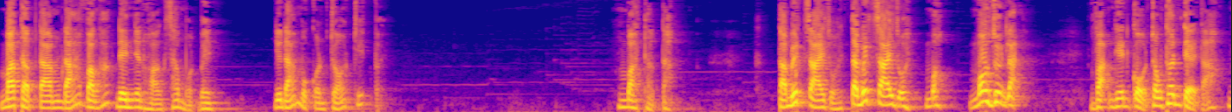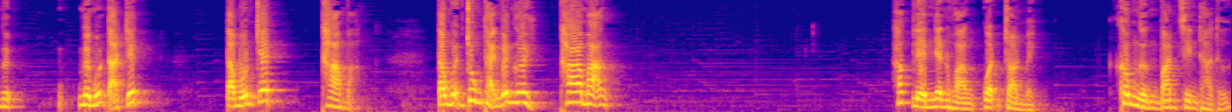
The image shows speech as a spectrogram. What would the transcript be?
Ma thập tam đá văng hắc đen nhân hoàng sang một bên Như đá một con chó chết vậy. Ma thập tam Ta biết sai rồi Ta biết sai rồi Mau Mau dừng lại. Vạn niên cổ trong thân thể ta Người, người muốn ta chết. Ta muốn chết Tha mạng. Ta nguyện trung thành với ngươi Tha mạng. Hắc liên nhân hoàng quận tròn mình Không ngừng van xin tha thứ.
